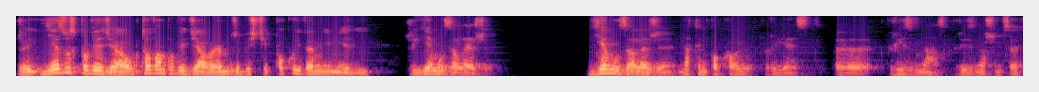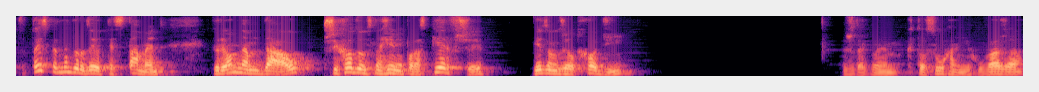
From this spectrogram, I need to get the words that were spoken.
że Jezus powiedział, to wam powiedziałem, żebyście pokój we mnie mieli, że Jemu zależy. Jemu zależy na tym pokoju, który jest, e, który jest w nas, który jest w naszym sercu. To jest pewnego rodzaju testament, który On nam dał, przychodząc na ziemię po raz pierwszy, wiedząc, że odchodzi, że tak powiem, kto słucha, niech uważa,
